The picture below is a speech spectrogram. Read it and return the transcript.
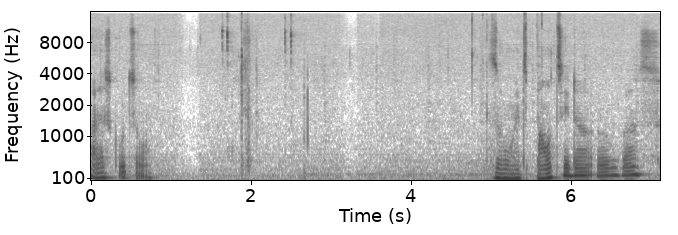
Alles gut so. So, jetzt baut sie da irgendwas.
